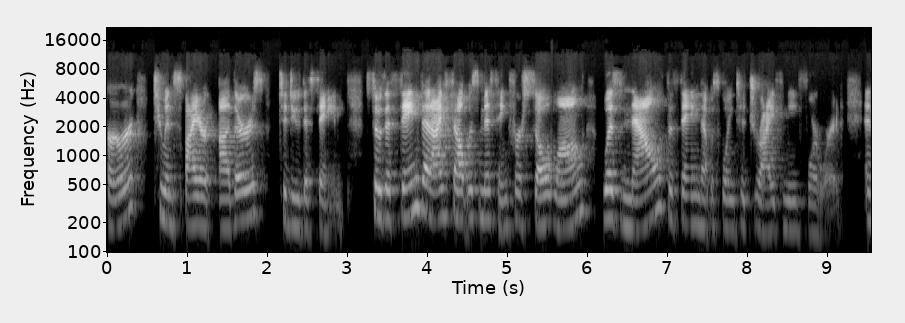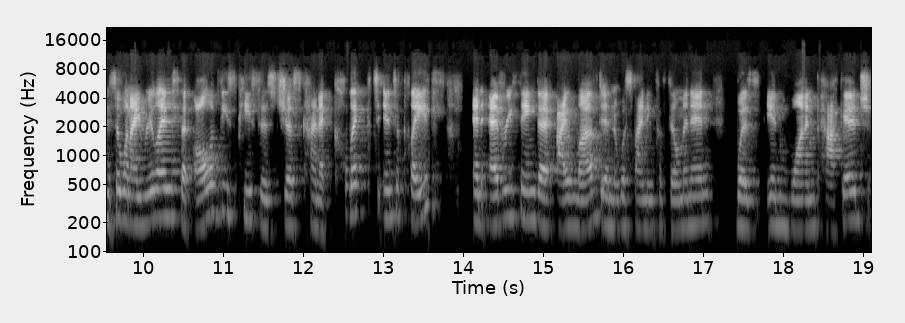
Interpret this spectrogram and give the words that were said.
her to inspire others to do the same. So the thing that I felt was missing for so long was now the thing that was going to drive me forward. And so when I realized that all of these pieces just kind of clicked into place and everything that I loved and was finding fulfillment in was in one package,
